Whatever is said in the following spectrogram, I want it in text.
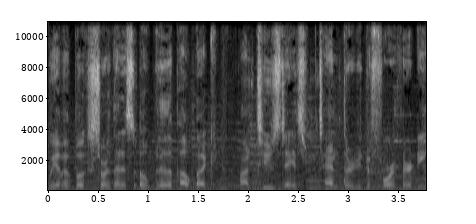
we have a bookstore that is open to the public on Tuesdays from 10:30 to 4:30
